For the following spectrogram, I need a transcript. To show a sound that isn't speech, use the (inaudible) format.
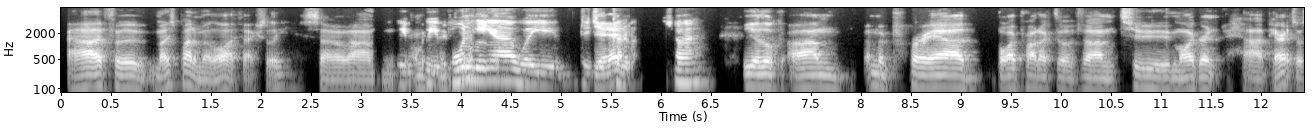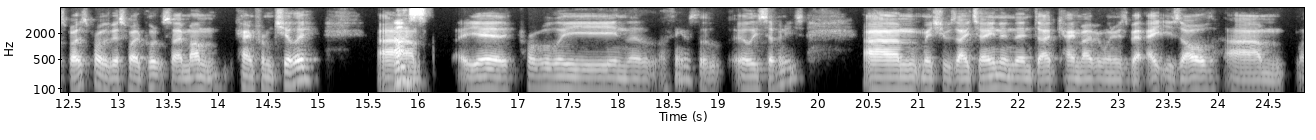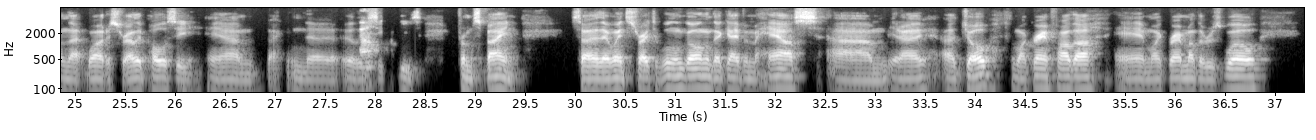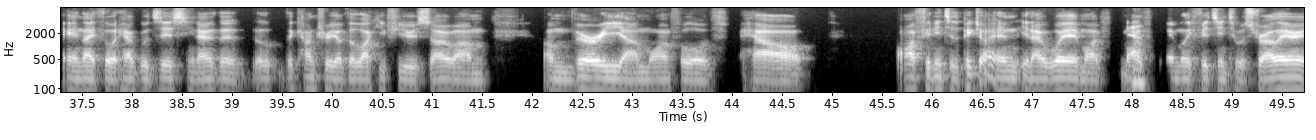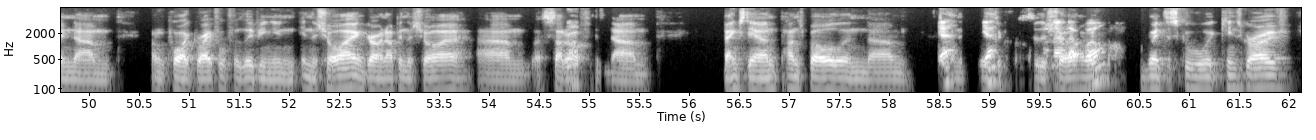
Uh, for most part of my life, actually. So, um, were, were you born here? Were you? Did you yeah. kind of Shire? Yeah. Look, um, I'm a proud byproduct of um, two migrant uh, parents, I suppose, probably the best way to put it. So, mum came from Chile. Um, nice. Yeah, probably in the, I think it was the early 70s um, when she was 18. And then dad came over when he was about eight years old um, on that White Australia policy um, back in the early wow. 60s from Spain. So they went straight to Wollongong. They gave him a house, um, you know, a job for my grandfather and my grandmother as well and they thought, "How good's this?" You know, the the, the country of the lucky few. So um, I'm very uh, mindful of how I fit into the picture, and you know where my my yeah. family fits into Australia, and um, I'm quite grateful for living in in the Shire and growing up in the Shire. Um, I started yeah. off in um, Bankstown, Punchbowl, and um, yeah, and yeah, to the Shire. Well. Went to school at Kingsgrove.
